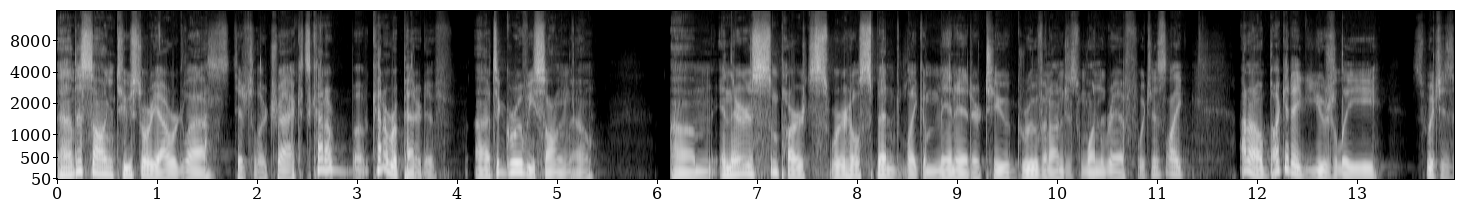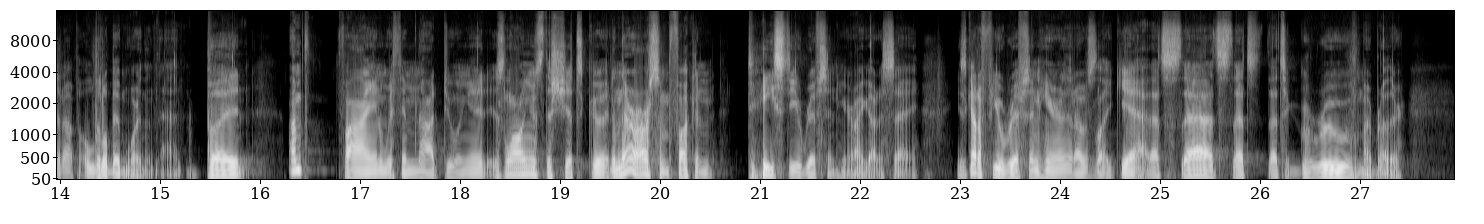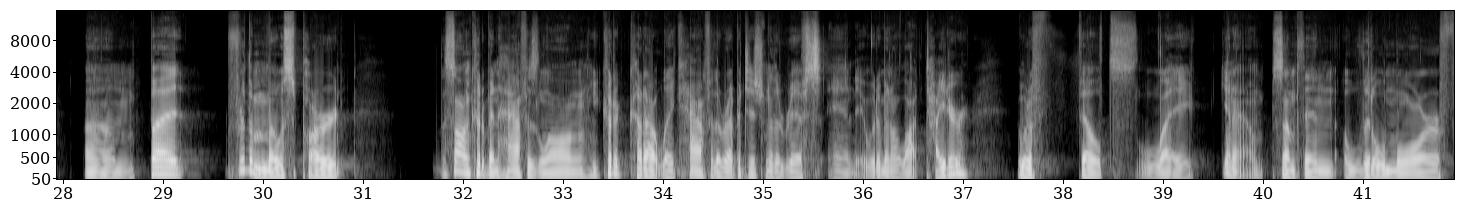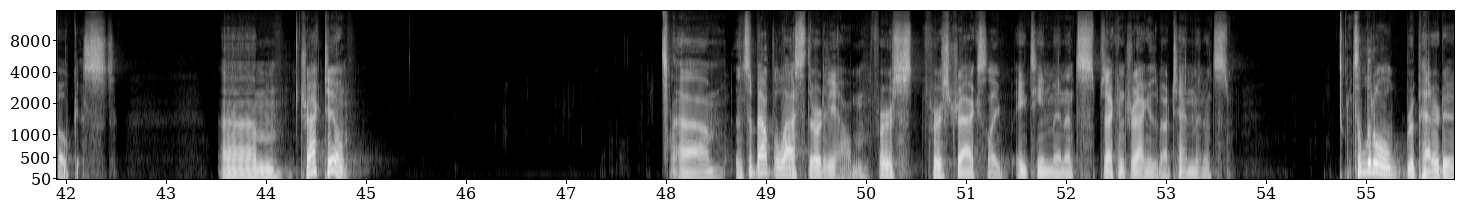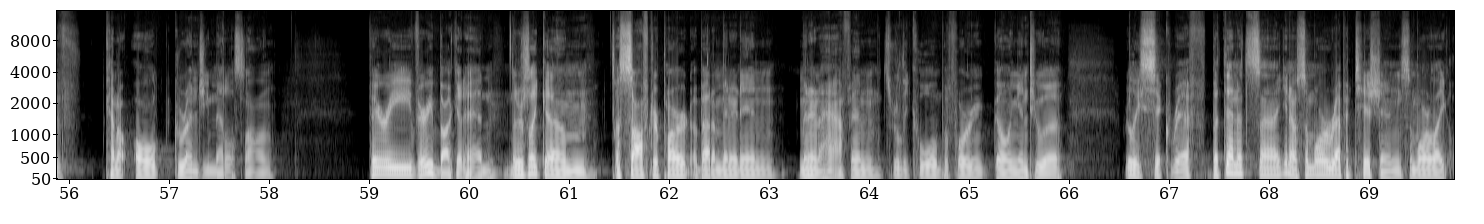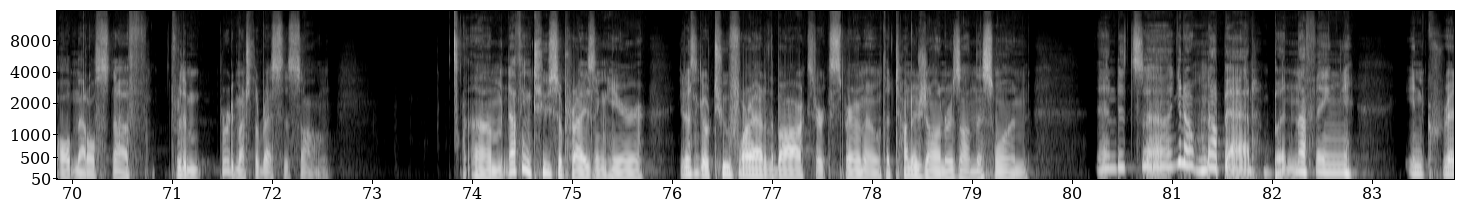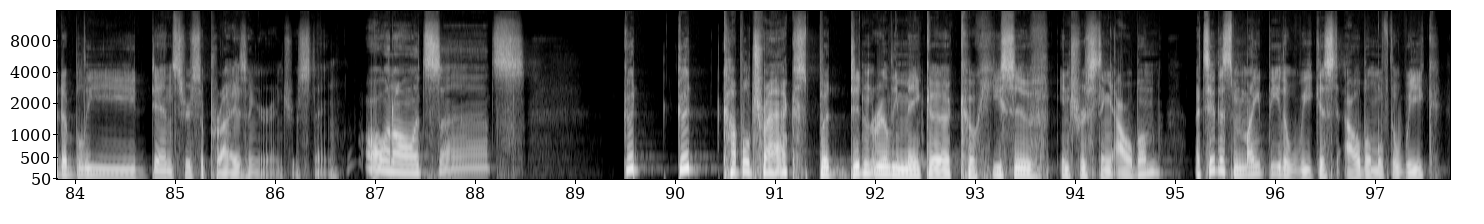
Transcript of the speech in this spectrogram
Uh, this song, Two Story Hourglass, titular track, it's kind of kind of repetitive. Uh, it's a groovy song though. Um, and there's some parts where he'll spend like a minute or two grooving on just one riff, which is like I don't know, Buckethead usually switches it up a little bit more than that. But I'm fine with him not doing it as long as the shit's good. And there are some fucking tasty riffs in here, I gotta say. He's got a few riffs in here that I was like, yeah, that's that's that's that's a groove, my brother. Um, but for the most part, the song could have been half as long. He could have cut out like half of the repetition of the riffs and it would have been a lot tighter. It would have felt like you know, something a little more focused. Um, track two. Um, it's about the last third of the album. First first track's like 18 minutes. Second track is about 10 minutes. It's a little repetitive, kind of alt grungy metal song. Very very Buckethead. There's like um a softer part about a minute in, minute and a half in. It's really cool before going into a really sick riff. But then it's uh, you know some more repetition, some more like alt metal stuff for the pretty much the rest of the song. Um, nothing too surprising here. He doesn't go too far out of the box or experiment with a ton of genres on this one. And it's, uh, you know, not bad, but nothing incredibly dense or surprising or interesting. All in all, it's, uh, it's good, good couple tracks, but didn't really make a cohesive, interesting album. I'd say this might be the weakest album of the week.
